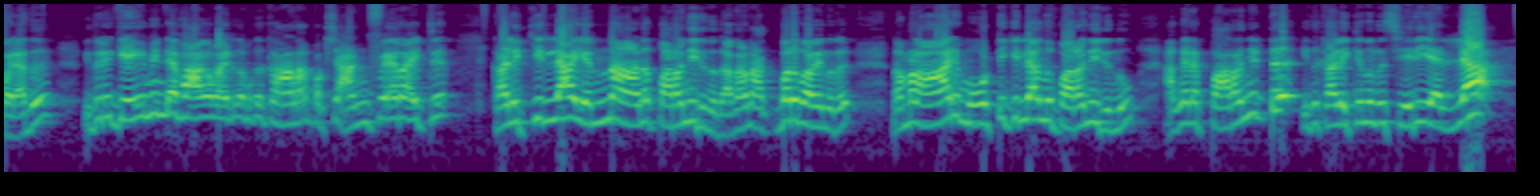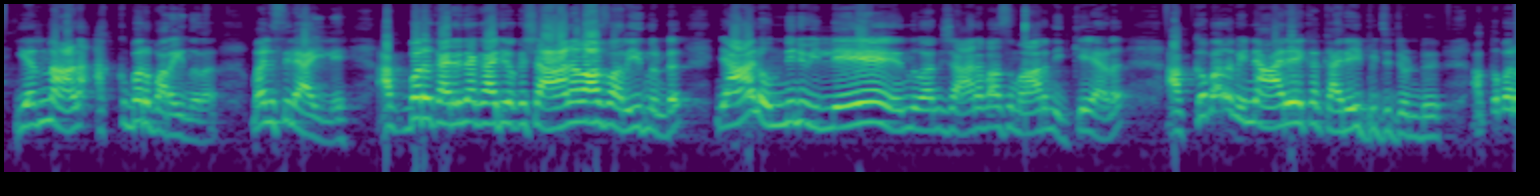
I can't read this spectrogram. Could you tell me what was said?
പോലെ അത് ഇതൊരു ഗെയിമിന്റെ ഭാഗമായിട്ട് നമുക്ക് കാണാം പക്ഷെ അൺഫെയർ ആയിട്ട് കളിക്കില്ല എന്നാണ് പറഞ്ഞിരുന്നത്. അതാണ് അക്ബർ പറയുന്നത്. നമ്മൾ ആരും മോട്ടിക്കില്ല എന്ന് പറഞ്ഞിരുന്നു. അങ്ങനെ പറഞ്ഞിട്ട് ഇത് കളിക്കുന്നത് ശരിയല്ല. എന്നാണ് അക്ബർ പറയുന്നത്. മനസ്സിലായില്ലേ? അക്ബർ കരഞ്ഞ കാര്യമൊക്കെ ഷാനവാസ് അറിയുന്നുണ്ട്. ഞാൻ ഒന്നിനും ഇല്ലേ എന്ന് പറഞ്ഞ് ഷാനവാസ് മാറി നിൽക്കുകയാണ്. അക്ബർ പിന്നെ ആരെയൊക്കെ കരയിപ്പിച്ചിട്ടുണ്ട്? അക്ബർ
